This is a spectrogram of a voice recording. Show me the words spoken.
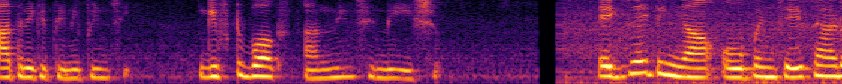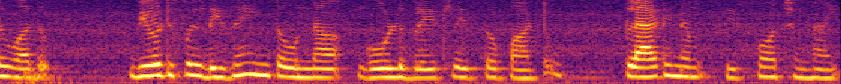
అతనికి తినిపించి గిఫ్ట్ బాక్స్ అందించింది ఇషు. ఎగ్జైటింగ్గా ఓపెన్ చేశాడు అదు. బ్యూటిఫుల్ డిజైన్తో ఉన్న గోల్డ్ బ్రేస్లెట్తో పాటు ప్లాటినం స్విస్ వాచ్ ఉన్నాయి.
